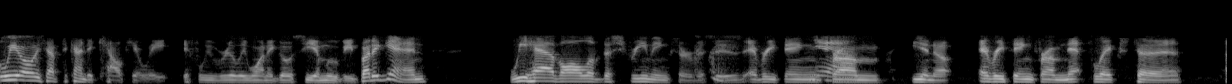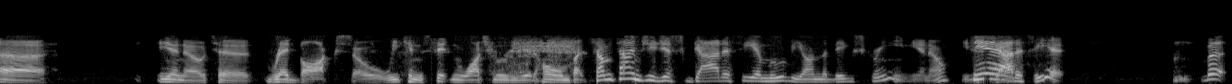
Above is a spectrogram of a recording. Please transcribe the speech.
we always have to kind of calculate if we really want to go see a movie. But again, we have all of the streaming services, everything Yeah. from you know everything from Netflix to uh you know, to Redbox, so we can sit and watch movies at home. But sometimes you just gotta see a movie on the big screen. You know, you just Yeah. gotta see it. But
